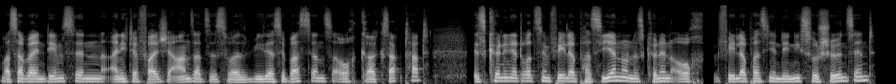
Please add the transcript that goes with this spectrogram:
Was aber in dem Sinn eigentlich der falsche Ansatz ist, weil wie der Sebastian es auch gerade gesagt hat, es können ja trotzdem Fehler passieren und es können auch Fehler passieren, die nicht so schön sind.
